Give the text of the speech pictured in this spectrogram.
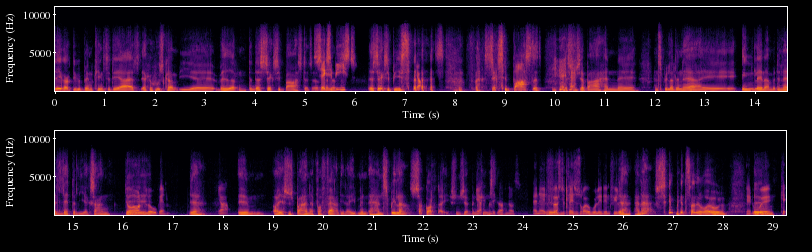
det jeg godt lide ved Ben Kingsley, det er, at jeg kan huske ham i, øh, hvad hedder den, den der Sexy Bastard. Altså, Sexy den der- Beast. Ja, Sexy Beast. Ja. sexy Bastard. Jeg synes jeg bare, han, øh, han spiller den her øh, englænder med den her latterlige accent. John Øh, Logan. Ja. Ja. Øhm, og jeg synes bare, han er forfærdelig deri, men han spiller så godt deri, synes jeg, Ben Ja, Kingsley. det gør han også. Han er et Øhm, førsteklasses røvhul i den film. Ja, han er simpelthen sådan en røvhul. Kan, du, øh, øhm. kan,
